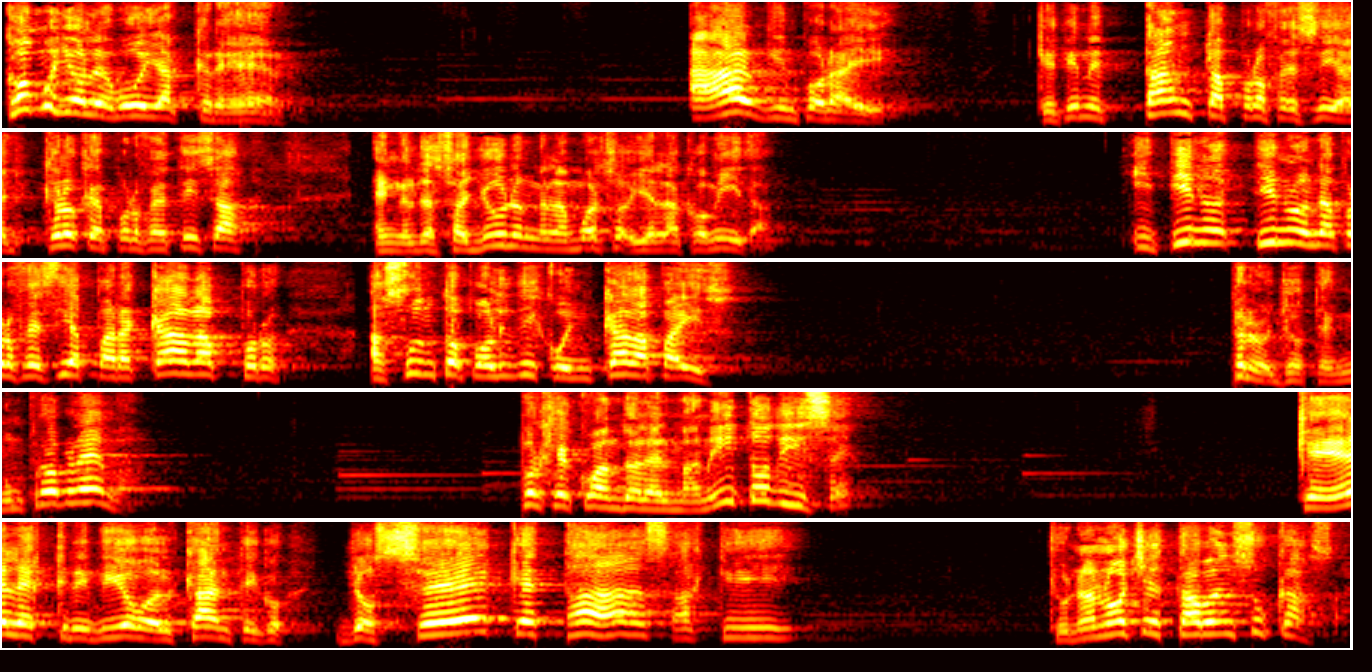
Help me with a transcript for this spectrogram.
¿Cómo yo le voy a creer a alguien por ahí que tiene tanta profecía? Creo que profetiza en el desayuno, en el almuerzo y en la comida. Y tiene, tiene una profecía para cada asunto político en cada país. Pero yo tengo un problema. Porque cuando el hermanito dice que él escribió el cántico, yo sé que estás aquí, que una noche estaba en su casa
